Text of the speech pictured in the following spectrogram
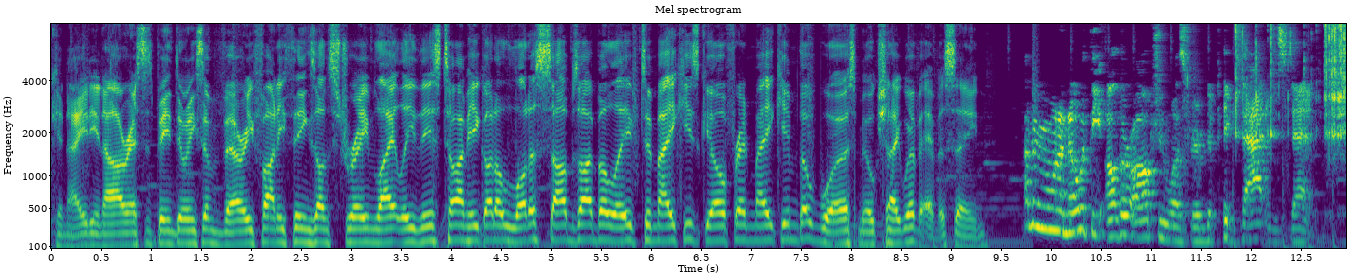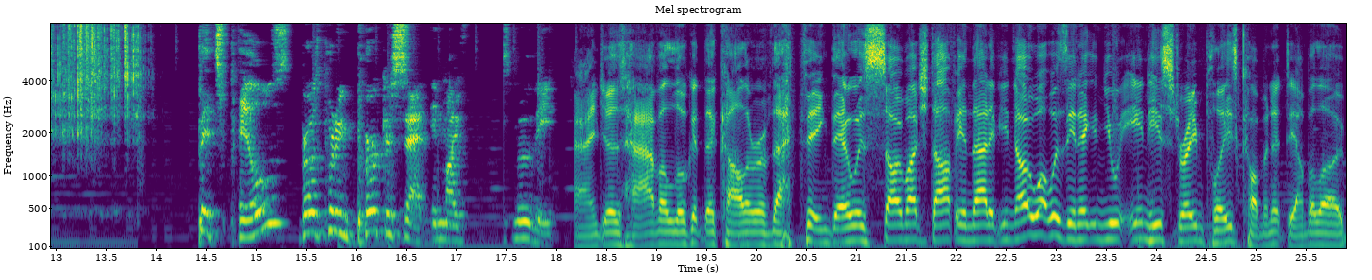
Canadian RS has been doing some very funny things on stream lately. This time he got a lot of subs, I believe, to make his girlfriend make him the worst milkshake we've ever seen. I don't even want to know what the other option was for him to pick that instead. It's pills? Bro's putting Percocet in my smoothie. And just have a look at the color of that thing. There was so much stuff in that. If you know what was in it and you were in his stream, please comment it down below.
